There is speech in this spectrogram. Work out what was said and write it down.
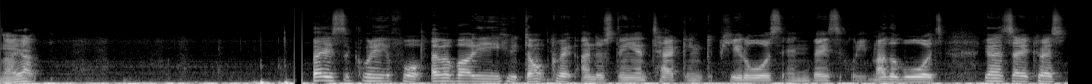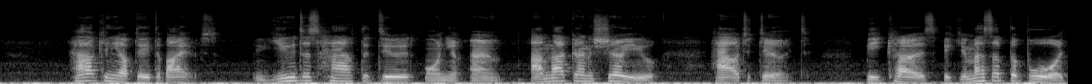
There you go. Basically, for everybody who don't quite understand tech and computers and basically motherboards, you're gonna say, Chris, how can you update the BIOS? You just have to do it on your own. I'm not gonna show you how to do it because if you mess up the board,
